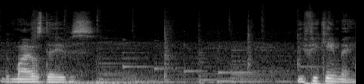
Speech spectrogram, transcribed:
do Miles Davis. E fiquem bem.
